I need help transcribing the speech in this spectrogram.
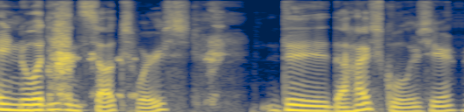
And you know what even sucks worse? The the high schoolers here.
